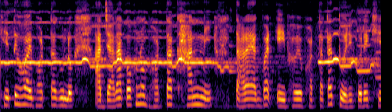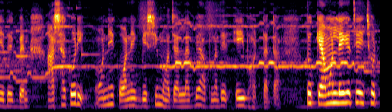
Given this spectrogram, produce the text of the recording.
খেতে হয় ভর্তাগুলো। আর যারা কখনো ভর্তা খাননি, তারা একবার এইভাবে ভর্তাটা তৈরি করে খেয়ে দেখবেন। আশা করি অনেক অনেক বেশি মজার লাগবে আপনাদের এই ভর্তাটা। তো কেমন লেগেছে এই ছোট্ট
